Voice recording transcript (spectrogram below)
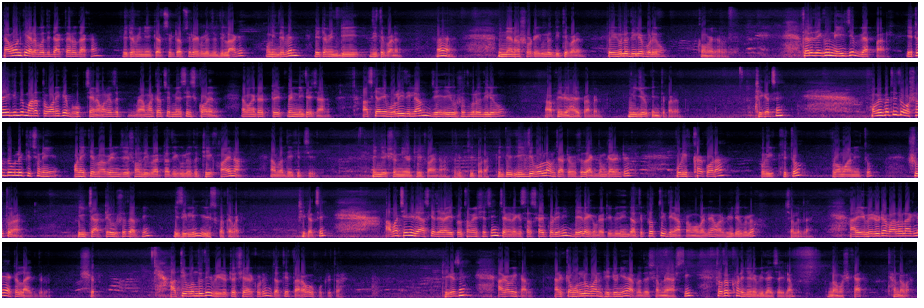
এমনকি অ্যালোপ্যাথি ডাক্তারও দেখান ভিটামিন ই ক্যাপসুল ট্যাপসুল এগুলো যদি লাগে, উনি দেবেন ভিটামিন ডি দিতে পারেন হ্যাঁ? ন্যানোশট এগুলো দিতে পারেন। তো এগুলো দিলে পরেও কমে যাবে। তাহলে দেখুন, এই যে ব্যাপার, এটাই কিন্তু মারাত্মক, অনেকে ভুগছেন, আমার কাছে আমার কাছে মেসেজ করেন এবং এটা ট্রিটমেন্ট নিতে চান। আজকে আমি বলেই দিলাম যে এই ওষুধগুলো দিলেও আপনি রেহাই পাবেন, নিজেও কিনতে পারেন। ঠিক আছে? হোমিওপ্যাথি তো অসাধ্য বলে কিছু নেই। অনেকে ভাবেন যে সন্ধিবারটা এগুলো তো ঠিক হয় না, আমরা দেখেছি। ইঞ্জেকশন নিয়েও ঠিক হয় না, তাহলে কী করা? কিন্তু এই যে বললাম, চারটে ওষুধ একদম গ্যারেন্টেড পরীক্ষা করা, পরীক্ষিত, প্রমাণিত। সুতরাং এই চারটে ওষুধ আপনি ইজিলি ইউজ করতে পারেন। ঠিক আছে? আমার চ্যানেলে আজকে যারা এই প্রথম এসেছেন চ্যানেলটাকে সাবস্ক্রাইব করে নিন বেল আইকনটা টিপে দিন, যাতে প্রত্যেক দিন আপনার মোবাইলে আমার ভিডিওগুলো চলে যায়। আর এই ভিডিওটা ভালো লাগলে একটা লাইক দেবেন। Sure. আত্মীয় বন্ধুদের ভিডিওটা শেয়ার করুন যাতে তারাও উপকৃত হয়। ঠিক আছে? আগামীকাল আরেকটা মূল্যবান ভিডিও নিয়ে আপনাদের সামনে আসছি। ততক্ষণের জন্য বিদায় চাইলাম। নমস্কার, ধন্যবাদ।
